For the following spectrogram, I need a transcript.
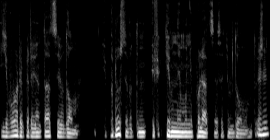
его репрезентации в дом. И плюс вот эффективные манипуляции с этим домом. То есть uh-huh.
